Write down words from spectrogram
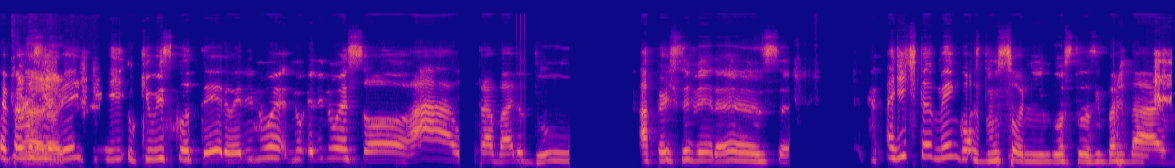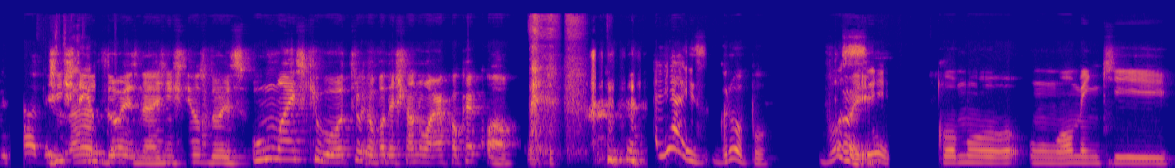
É pra você ver que o que o escoteiro, ele não é, ele não é só ah, o trabalho duro, a perseverança, a gente também gosta de um soninho gostoso embaixo da árvore, sabe? A gente tem os dois, né? A gente tem os dois. Um mais que o outro, eu vou deixar no ar qualquer qual. Aliás, grupo, você, Oi. como um homem que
